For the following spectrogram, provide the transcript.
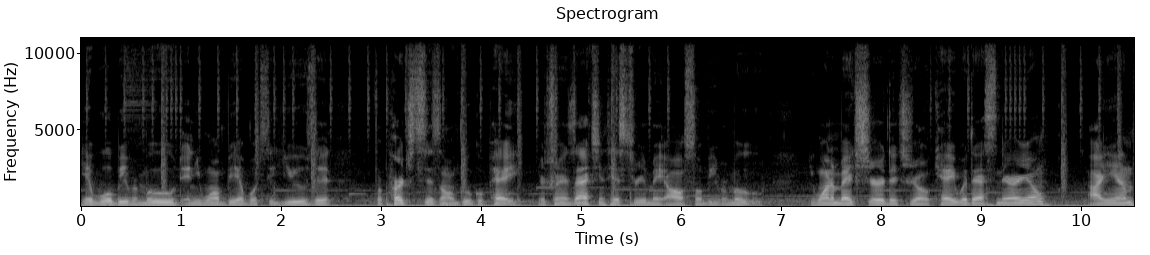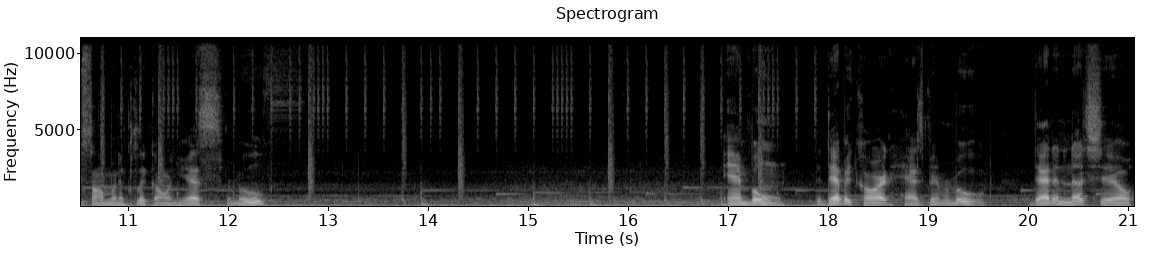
it will be removed and you won't be able to use it for purchases on Google Pay. Your transaction history may also be removed. You want to make sure that you're okay with that scenario. I am, so I'm going to click on yes, remove. And boom, the debit card has been removed. That in a nutshell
